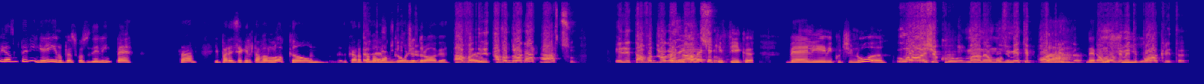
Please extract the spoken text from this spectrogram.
mesmo ter ninguém no pescoço dele, em pé, sabe? E parecia que ele tava loucão, o cara tava Ele é loucão de mídia. droga. Tava, ele tava drogadaço. Ele tava Mas drogadaço. aí como é que é que fica? BLM continua? Lógico, mano, é um movimento hipócrita. Ah, é é um movimento hipócrita.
